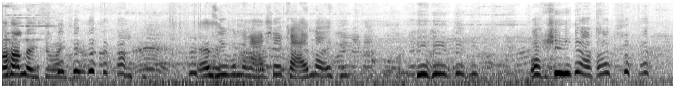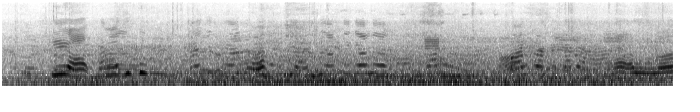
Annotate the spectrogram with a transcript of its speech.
ভালো হয়েছে হাসে খায় না পাখি কি আল্লাহ।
